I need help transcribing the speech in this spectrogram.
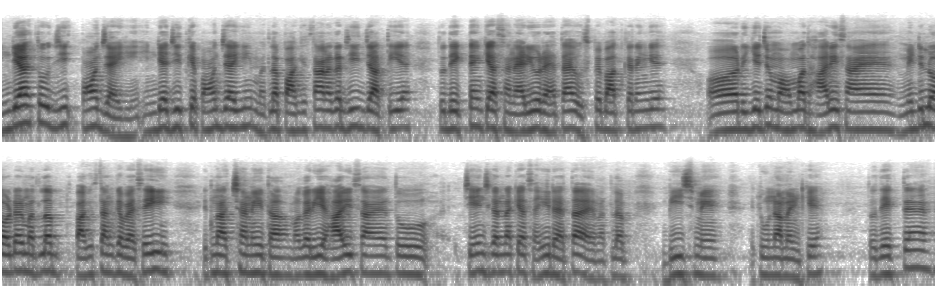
इंडिया तो जीत पहुँच जाएगी, इंडिया जीत के पहुँच जाएगी मतलब पाकिस्तान अगर जीत जाती है तो देखते हैं क्या सनैरियो रहता है, उस पर बात करेंगे। और ये जो मोहम्मद हारिस आए हैं मिडिल ऑर्डर मतलब पाकिस्तान का वैसे ही इतना अच्छा नहीं था, मगर ये हारिस आए हैं तो चेंज करना क्या सही रहता है मतलब बीच में टूर्नामेंट के? तो देखते हैं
